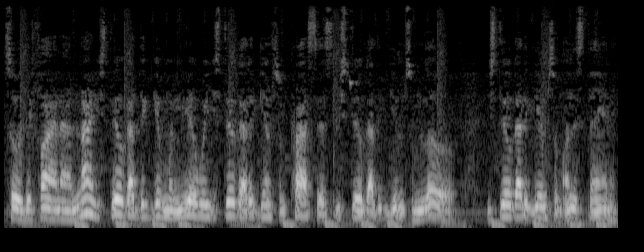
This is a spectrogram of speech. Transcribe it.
So they find out now, you still got to give them a little way. You still got to give them some process. You still got to give them some love. You still got to give them some understanding.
